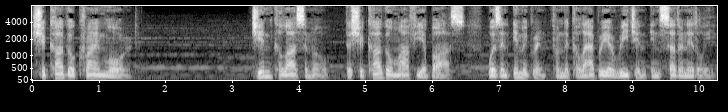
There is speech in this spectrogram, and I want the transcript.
Chicago Crime Lord Jim Colosimo, the Chicago Mafia boss, was an immigrant from the Calabria region in southern Italy.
